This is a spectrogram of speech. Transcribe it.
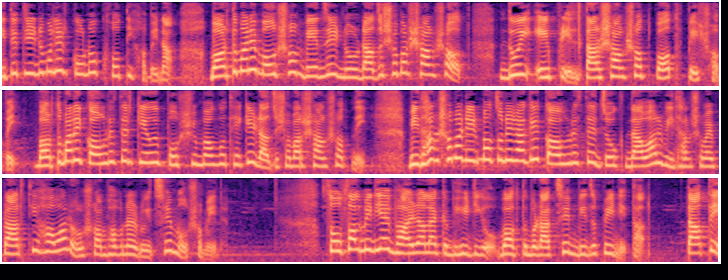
এতে তৃণমূলের কোনো ক্ষতি হবে না। বর্তমানে মৌসুম বেঞ্জির নূর রাজ্যসভার সাংসদ, দুই এপ্রিল তার সাংসদ পদ পেশ হবে। বর্তমানে কংগ্রেসের কেউই পশ্চিমবঙ্গ থেকে রাজ্যসভার সাংসদ নেই। বিধানসভা নির্বাচনের আগে কংগ্রেসে যোগ দেওয়ার বিধানসভায় প্রার্থী হওয়ারও সম্ভাবনা রয়েছে মৌসুমের। সোশ্যাল মিডিয়ায় ভাইরাল এক ভিডিও বক্তব্য রাখছেন বিজেপি নেতার। তাতে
